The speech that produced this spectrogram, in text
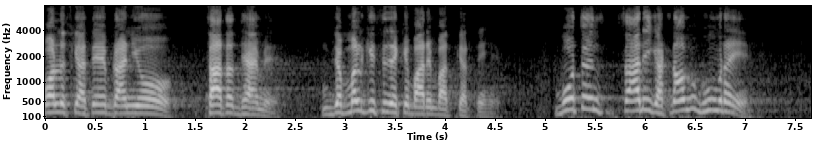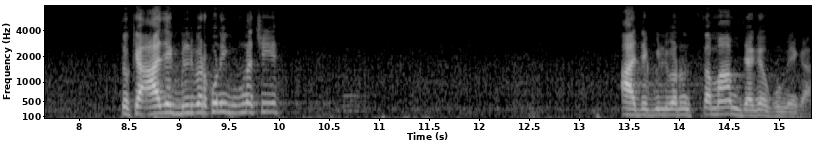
पॉलुस कहते हैं प्राणियों सात अध्याय में, जब मलकी से के बारे में बात करते हैं, वो तो इन सारी घटनाओं में घूम रहे हैं। तो क्या आज एक बिलीवर को नहीं घूमना चाहिए? आज एक बिलीवर उन तमाम जगह घूमेगा।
